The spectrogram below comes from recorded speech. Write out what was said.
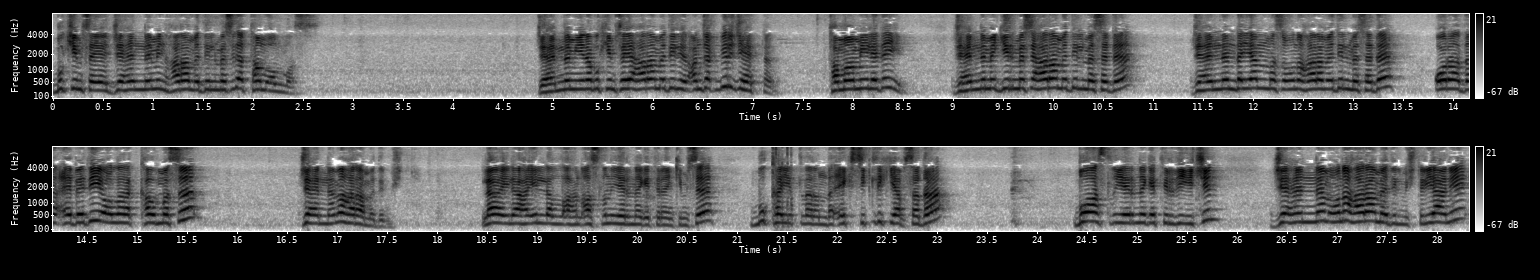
bu kimseye cehennemin haram edilmesi de tam olmaz. Cehennem yine bu kimseye haram edilir ancak bir cihetten. Tamamıyla değil. Cehenneme girmesi haram edilmese de cehennemde yanması ona haram edilmese de orada ebedi olarak kalması cehenneme haram edilmiştir. La ilahe illallah'ın aslını yerine getiren kimse bu kayıtlarında eksiklik yapsa da bu aslı yerine getirdiği için cehennem ona haram edilmiştir. Yani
